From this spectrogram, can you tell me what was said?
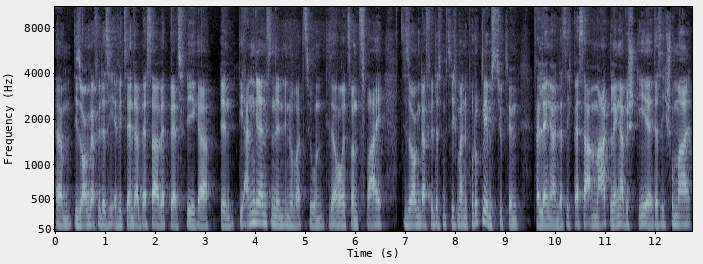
ähm, die sorgen dafür, dass ich effizienter, besser, wettbewerbsfähiger bin. Die angrenzenden Innovationen, dieser Horizont 2, die sorgen dafür, dass sich meine Produktlebenszyklen verlängern, dass ich besser am Markt länger bestehe, dass ich schon mal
